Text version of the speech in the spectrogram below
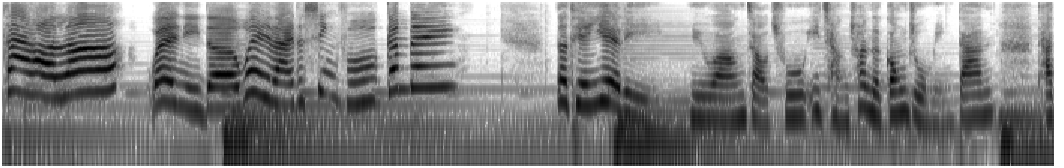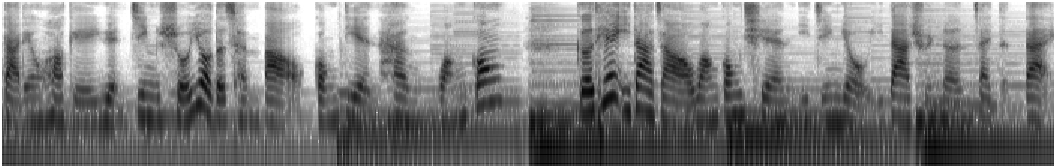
太好了，为你的未来的幸福干杯！那天夜里，女王找出一长串的公主名单，她打电话给远近所有的城堡、宫殿和王宫。隔天一大早，王宫前已经有一大群人在等待。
